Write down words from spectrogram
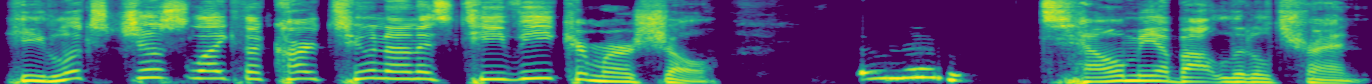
He looks just like the cartoon on his TV commercial. Tell me about Little Trent.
